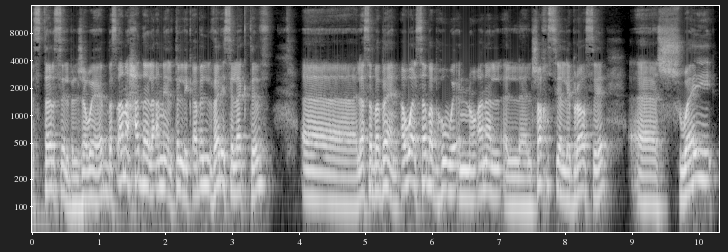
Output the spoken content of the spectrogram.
استرسل بالجواب بس أنا حدا لأني قلت لك قبل very selective آه لسببين. أول سبب هو إنه أنا الشخص يلي براسي آه شوي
